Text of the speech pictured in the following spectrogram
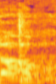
go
